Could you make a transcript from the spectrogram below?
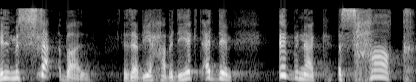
المستقبل. ذبيحه بدي إياك تقدم ابنك إسحاق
